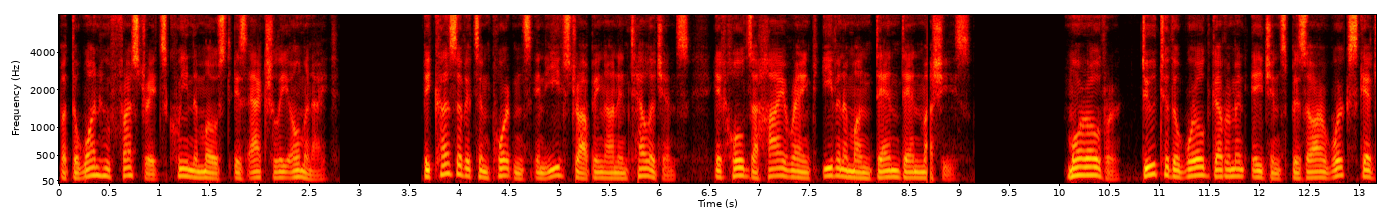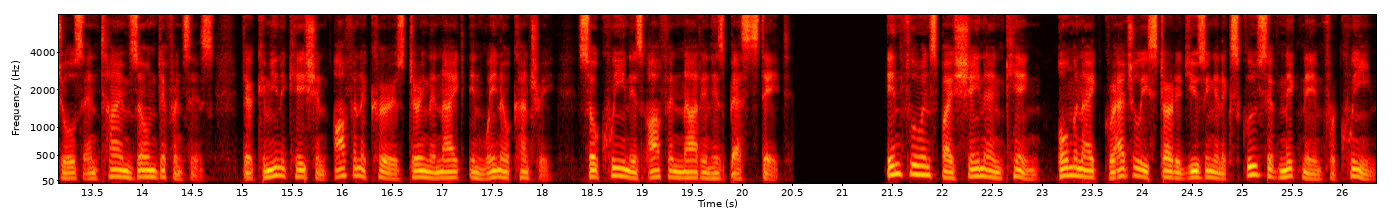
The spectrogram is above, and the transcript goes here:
but the one who frustrates Queen the most is actually Omanyte. Because of its importance in eavesdropping on intelligence, it holds a high rank even among Den Den Mushis. Moreover, due to the world government agents' bizarre work schedules and time zone differences, their communication often occurs during the night in Wano country, so Queen is often not in his best state. Influenced by Shayna and King, Omanyte gradually started using an exclusive nickname for Queen,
